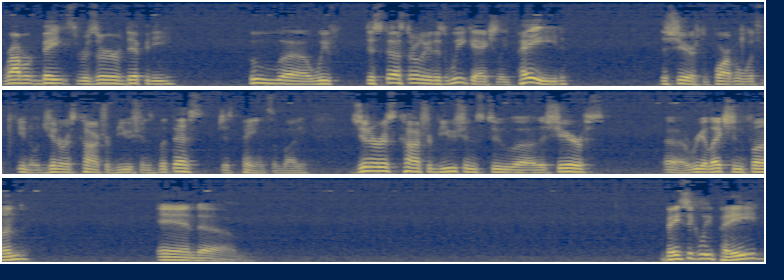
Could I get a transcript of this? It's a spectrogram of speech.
Robert Bates, reserve deputy, who uh, we've discussed earlier this week actually paid the sheriff's department with you know generous contributions, but that's just paying somebody generous contributions to uh, the sheriff's uh, reelection fund, and um, basically paid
